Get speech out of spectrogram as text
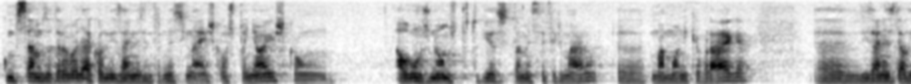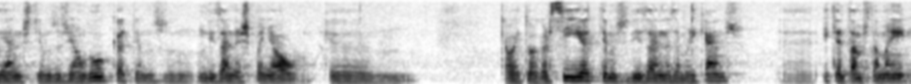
começamos a trabalhar com designers internacionais, com espanhóis, com alguns nomes portugueses também se afirmaram, uh, como a Mónica Braga. Designers italianos temos o Gianluca, temos um, um designer espanhol que, que é o Heitor Garcia, temos designers americanos uh, e tentamos também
